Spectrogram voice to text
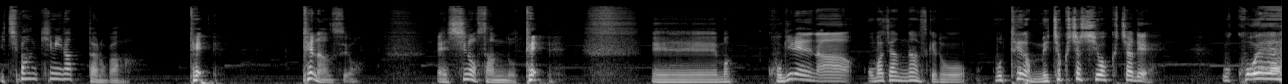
一番気になったのが、手。手なんですよ。えしのさんの手。えー、ま、小綺麗なおばちゃんなんですけど、もう手がめちゃくちゃしわくちゃで、もう怖え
